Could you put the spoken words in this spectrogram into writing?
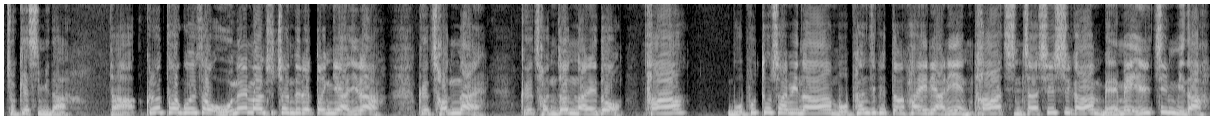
좋겠습니다. 자, 그렇다고 해서 오늘만 추천드렸던 게 아니라 그 전날, 그 전전날에도 다 뭐 포토샵이나 뭐 편집했던 파일이 아닌 다 진짜 실시간 매매 일지입니다.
